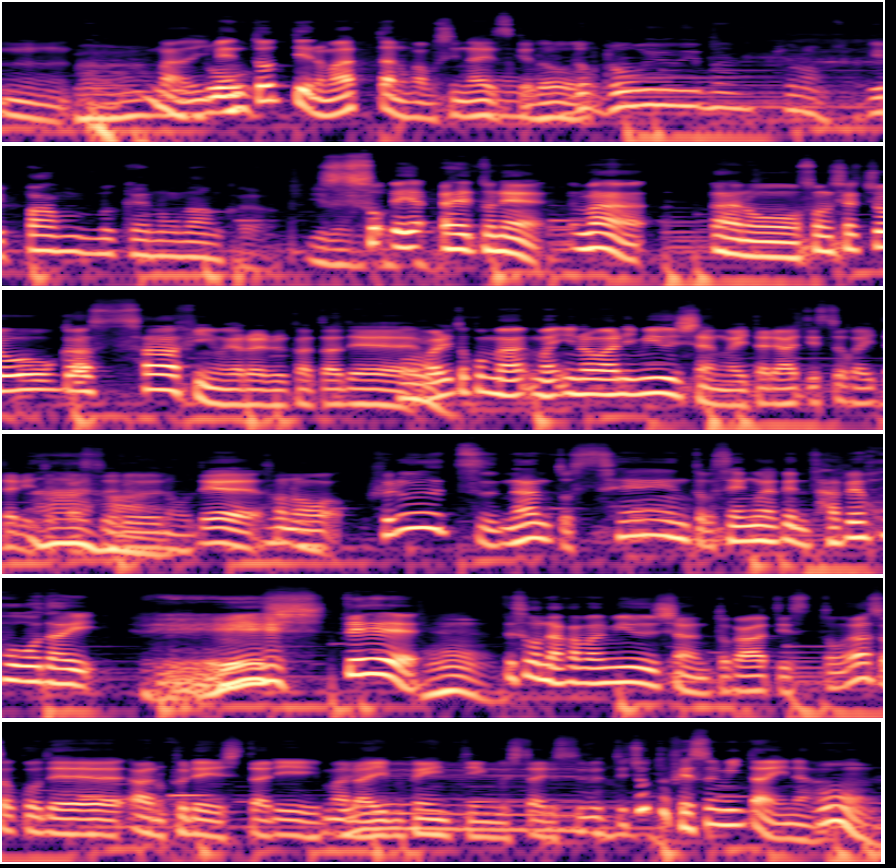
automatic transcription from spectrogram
うん。うん。まあ、イベントっていうのもあったのかもしれないですけど、どどういうイベントなんですか？一般向けのなんかイベントそいやえっとねまああのその社長がサーフィンをやられる方で、うん。割とこう、ままあ、居回りミュージシャンがいたりアーティストがいたりとかするので、いそのフルーツなんと1000円とか1500円で食べ放題えにして、うん。でその仲間ミュージシャンとかアーティストがそこであのプレイしたり、まあ、ライブペインティングしたりするってちょっとフェスみたいなうん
